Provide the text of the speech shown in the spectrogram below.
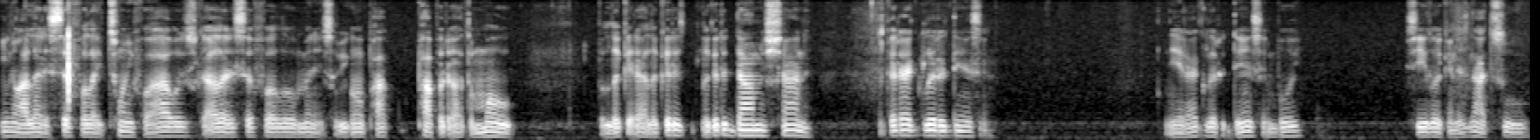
You know, I let it sit for like 24 hours. You gotta let it sit for a little minute. So we gonna pop pop it out the mold. But look at that. Look at it. Look at the diamond shining. Look at that glitter dancing. Yeah, that glitter dancing, boy. See, look, and it's not too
